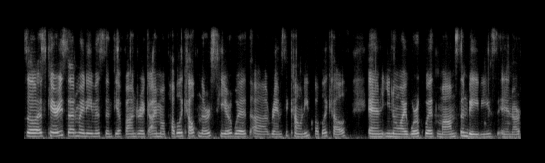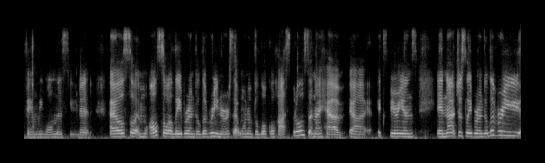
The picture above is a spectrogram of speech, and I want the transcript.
So as Kari said, my name is Cynthia Fondrick. I'm a public health nurse here with uh, Ramsey County Public Health. And, you know, I work with moms and babies in our family wellness unit. I also am also a labor and delivery nurse at one of the local hospitals. And I have uh, experience in not just labor and delivery,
